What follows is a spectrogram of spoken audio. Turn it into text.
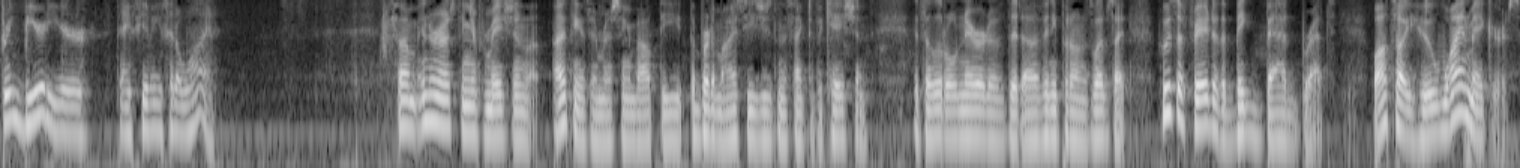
bring beer to your Thanksgiving instead of wine. Some interesting information. I think it's interesting about the the Brettanomyces used in the sanctification. It's a little narrative that uh, Vinny put on his website. Who's afraid of the big bad Brett? Well, I'll tell you who. Winemakers.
